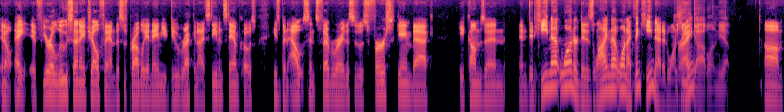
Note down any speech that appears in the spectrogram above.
you know, hey, if you're a loose NHL fan, this is probably a name you do recognize. Steven Stamkos. He's been out since February. This is his first game back. He comes in and did he net one or did his line net one? I think he netted one, right? He got one, yep. Um,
